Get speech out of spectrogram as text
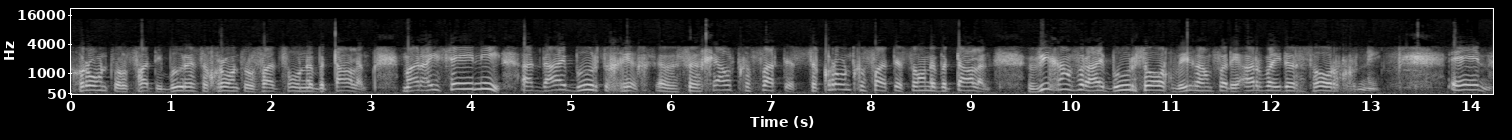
grond wil vat, die boere se grond wil vat sonder betaling. Maar hy sê nie as daai boer se geld gevat is, se grond gevat is sonder betaling, wie gaan vir daai boer sorg? Wie gaan vir die arbeider sorg nie? En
